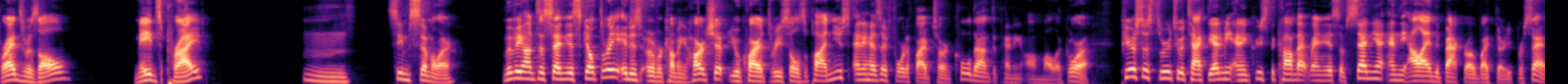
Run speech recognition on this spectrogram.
Bride's Resolve? Maid's Pride? Hmm, seems similar. Moving on to Senya's skill 3, it is Overcoming Hardship. You acquire 3 souls upon use, and it has a 4 to 5 turn cooldown depending on Molagora. Pierces through to attack the enemy and increase the combat readiness of Senya and the ally in the back row by 30%.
